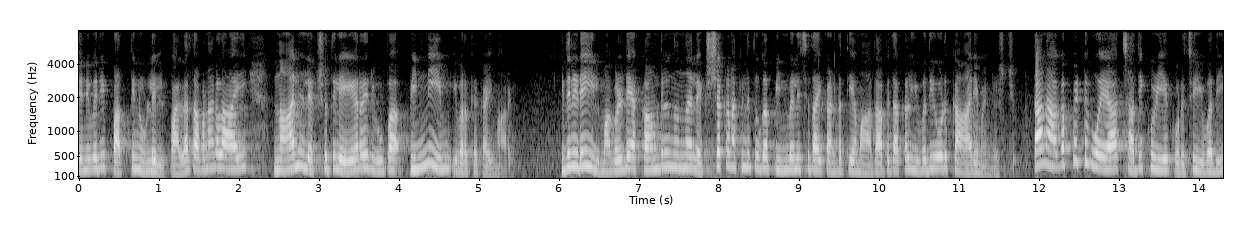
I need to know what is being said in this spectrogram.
ജനുവരി പത്തിനുള്ളിൽ പല തവണകളായി നാല് ലക്ഷത്തിലേറെ രൂപ പിന്നെയും ഇവർക്ക് കൈമാറി. ഇതിനിടയിൽ മകളുടെ അക്കൗണ്ടിൽ നിന്ന് ലക്ഷക്കണക്കിന് തുക പിൻവലിച്ചതായി കണ്ടെത്തിയ മാതാപിതാക്കൾ യുവതിയോട് കാര്യം അന്വേഷിച്ചു താൻ അകപ്പെട്ടു പോയ ചതിക്കുഴിയെക്കുറിച്ച് യുവതി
